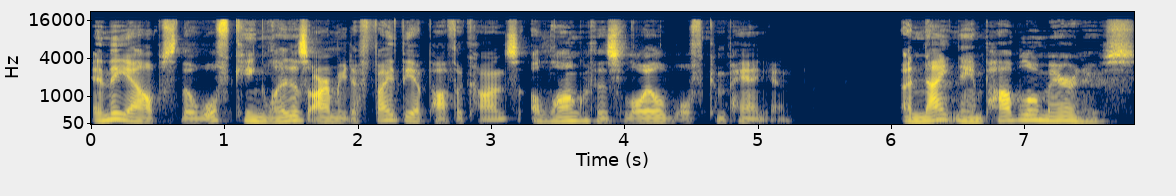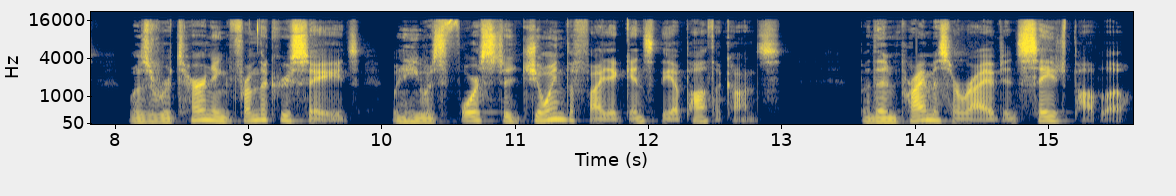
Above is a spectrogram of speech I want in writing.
In the Alps, the Wolf King led his army to fight the Apothicons along with his loyal wolf companion. A knight named Pablo Marinus was returning from the Crusades when he was forced to join the fight against the Apothicons. But then Primus arrived and saved Pablo.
